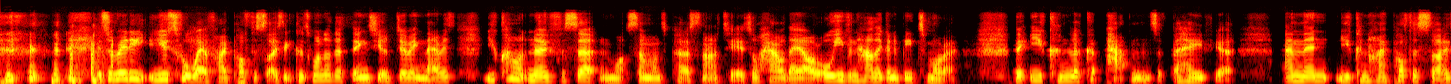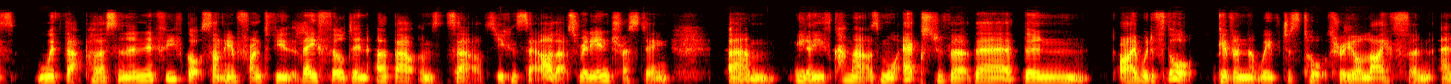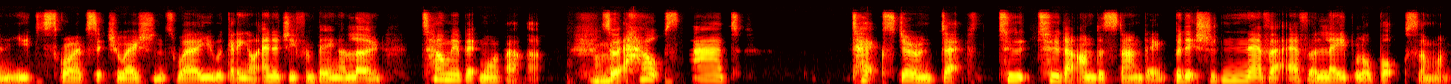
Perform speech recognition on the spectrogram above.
it's a really useful way of hypothesizing because one of the things you're doing there is you can't know for certain what someone's personality is or how they are or even how they're going to be tomorrow. But you can look at patterns of behavior and then you can hypothesize with that person. And if you've got something in front of you that they filled in about themselves, you can say, oh, that's really interesting. Um, you know, you've come out as more extrovert there than I would have thought, given that we've just talked through your life and, and you described situations where you were getting your energy from being alone. Tell me a bit more about that. Uh-huh. So it helps add texture and depth to to that understanding, but it should never ever label or box someone.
